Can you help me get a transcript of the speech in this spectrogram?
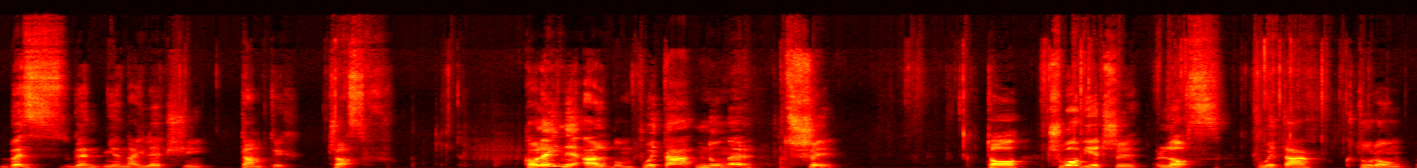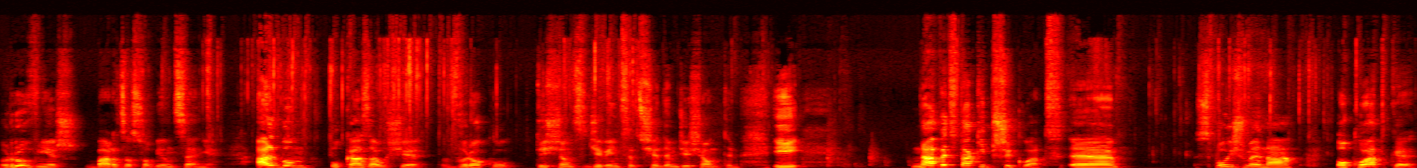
bezwzględnie najlepsi tamtych czasów. Kolejny album, płyta numer 3 to Człowieczy Los. Płyta, którą również bardzo sobie cenię. Album ukazał się w roku 1970. I nawet taki przykład. E, spójrzmy na okładkę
